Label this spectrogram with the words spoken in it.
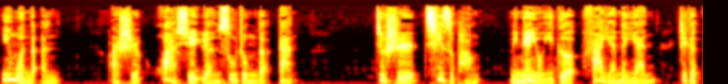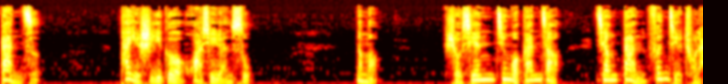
英文的 N，而是化学元素中的氮，就是气字旁里面有一个发炎的炎，这个氮字，它也是一个化学元素。那么，首先经过肝脏将氮分解出来，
